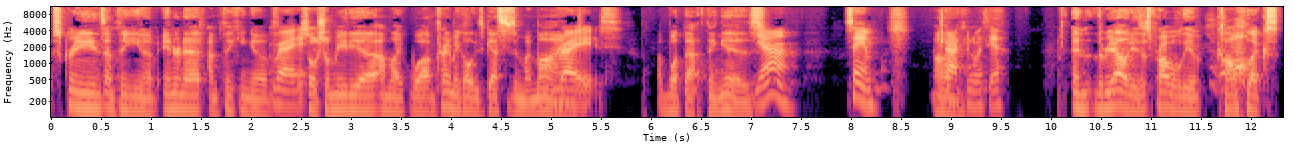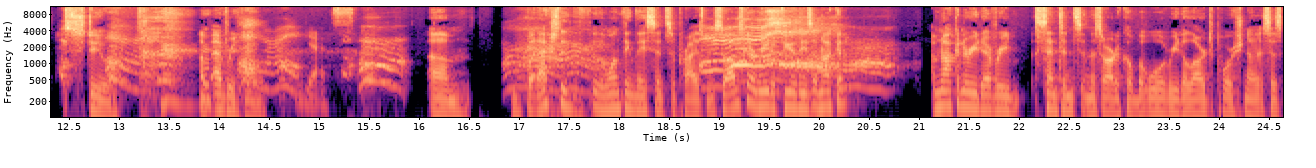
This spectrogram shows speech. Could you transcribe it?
screens, I'm thinking of internet, I'm thinking of Right. social media. I'm like, well, I'm trying to make all these guesses in my mind Right. of what that thing is. Yeah. Same. Um, Tracking with you. And the reality is, it's probably a complex stew of everything. Yes. Um, but actually, the, the one thing they said surprised me. So I'm just going to read a few of these. I'm not going. to I'm not going to read every sentence in this article, but we'll read a large portion of it. It says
